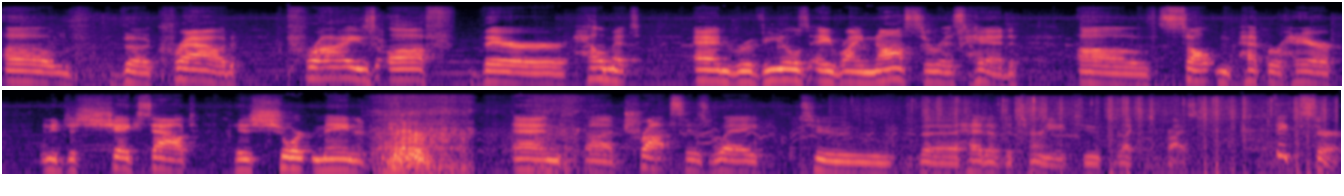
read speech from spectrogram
of the crowd, pries off their helmet and reveals a rhinoceros head of salt and pepper hair. And he just shakes out his short mane and uh, trots his way to the head of the tourney to collect his prize. Fixer,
